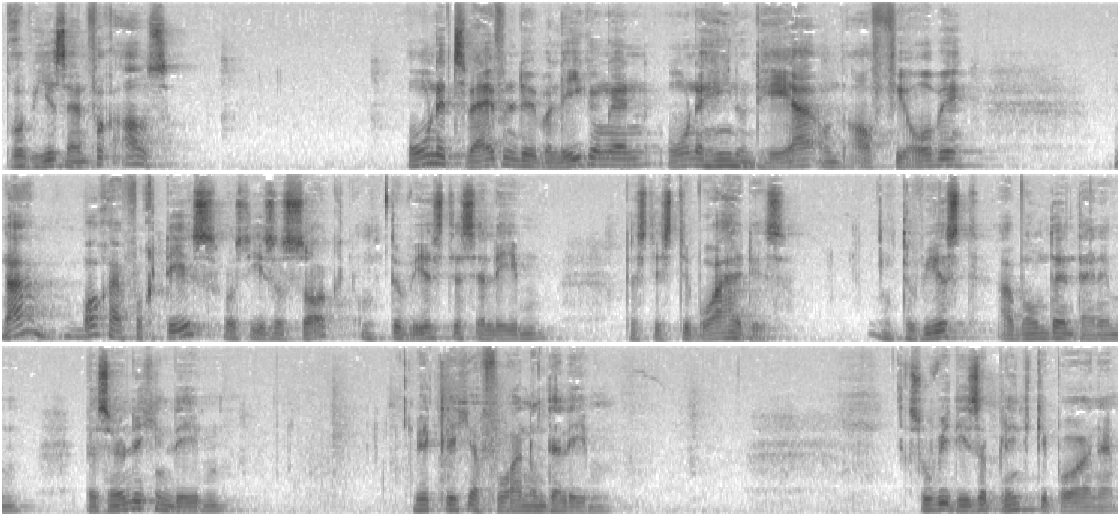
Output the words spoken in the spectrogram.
probier es einfach aus. Ohne zweifelnde Überlegungen, ohne hin und her und auf für obi. Na, mach einfach das, was Jesus sagt, und du wirst es erleben, dass das die Wahrheit ist. Und du wirst ein Wunder in deinem persönlichen Leben wirklich erfahren und erleben. So wie dieser Blindgeborene.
